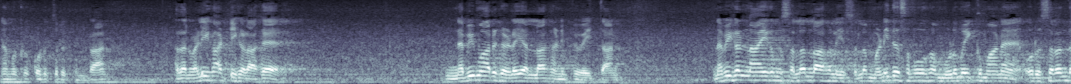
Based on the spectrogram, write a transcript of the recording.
நமக்கு கொடுத்திருக்கின்றான் அதன் வழிகாட்டிகளாக நபிமார்களை அல்லாஹ் அனுப்பி வைத்தான். நபிகள் நாயகம் சல்லல்லாஹ் அலி சொல்லம் மனித சமூகம் முழுமைக்குமான ஒரு சிறந்த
